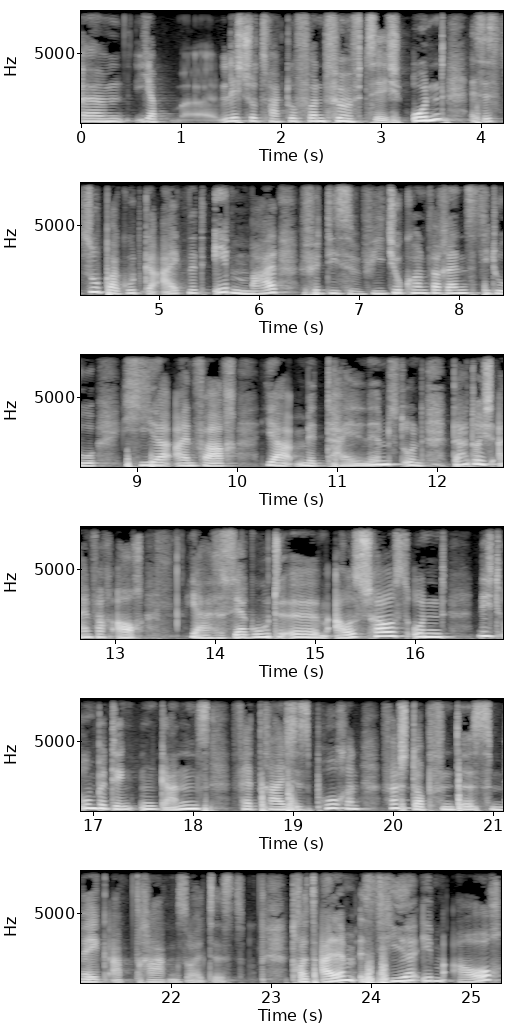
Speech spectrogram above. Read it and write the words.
ähm, ja, Lichtschutzfaktor von 50. Und es ist super gut geeignet, eben mal für diese Videokonferenz, die du hier einfach ja mit teilnimmst und dadurch einfach auch ja sehr gut äh, ausschaust und nicht unbedingt ein ganz fettreiches, Poren verstopfendes Make-up tragen solltest. Trotz allem ist hier eben auch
